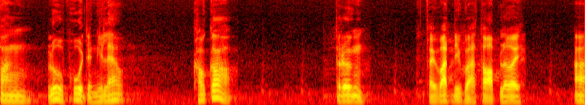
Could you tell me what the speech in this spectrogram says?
ฟังลูกพูดอย่างนี้แล้ว เขาก็ตรึงไปวัดดีกว่าตอบเลย อ่า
